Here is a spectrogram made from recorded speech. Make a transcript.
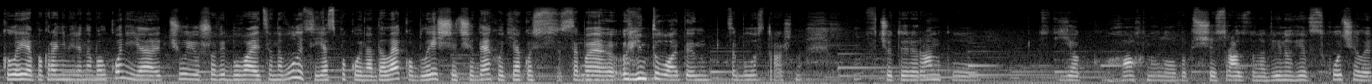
Коли я, по крайній мірі, на балконі, я чую, що відбувається на вулиці, я спокійна, далеко, ближче чи де, хоч якось себе орієнтувати. Ну, це було страшно. В 4 ранку як гахнуло, взагалі зразу на дві ноги вскочили.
